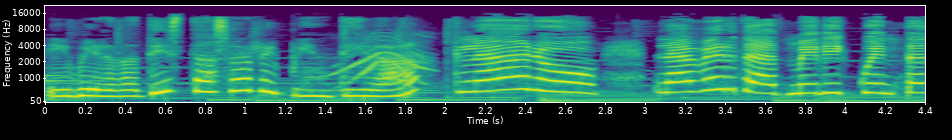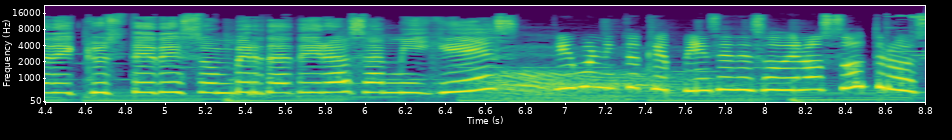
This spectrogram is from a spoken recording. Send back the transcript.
¿De verdad estás arrepentida? Claro, la verdad me di cuenta de que ustedes son verdaderas amigues. Qué bonito que pienses eso de nosotros.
